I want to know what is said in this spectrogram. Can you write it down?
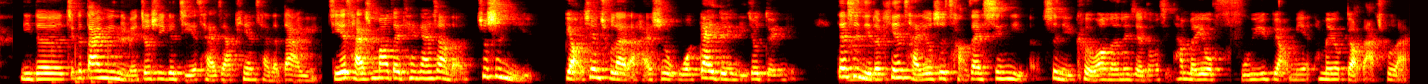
你的这个大运里面就是一个劫财加偏财的大运，劫财是冒在天干上的，就是你表现出来的，还是我该怼你就怼你。但是你的偏财又是藏在心里的，是你渴望的那些东西，它没有浮于表面，它没有表达出来，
